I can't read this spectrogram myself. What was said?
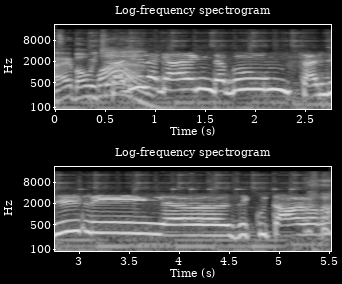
Hey, bon week-end. Salut la gang de Boom. Salut les euh, écouteurs.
